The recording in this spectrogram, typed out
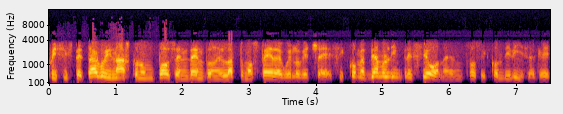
questi spettacoli nascono un po' sentendo nell'atmosfera quello che c'è. Siccome abbiamo l'impressione, non so se condivisa, che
